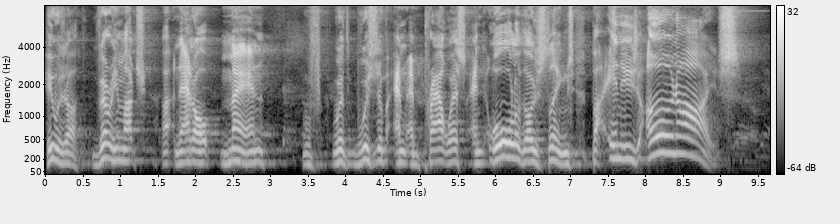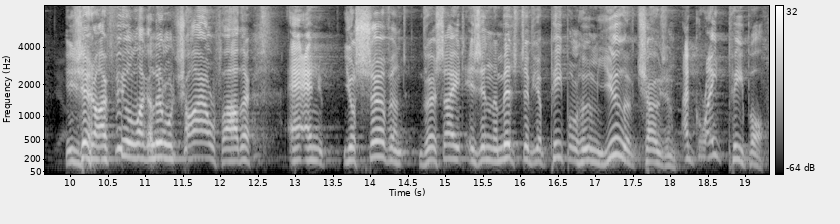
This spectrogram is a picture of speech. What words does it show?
he was a very much uh, an adult man with, with wisdom and, and prowess and all of those things, but in his own eyes, he said, I feel like a little child, Father. And your servant, verse 8, is in the midst of your people whom you have chosen, a great people,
